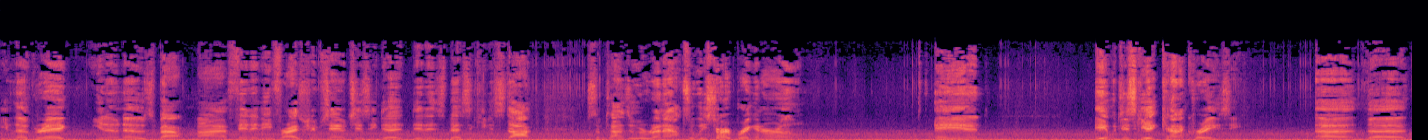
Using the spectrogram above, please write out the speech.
even though Greg, you know, knows about my affinity for ice cream sandwiches. He did, did his best to keep it stocked sometimes it would run out. So we started bringing our own, and it would just get kind of crazy. Uh, the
